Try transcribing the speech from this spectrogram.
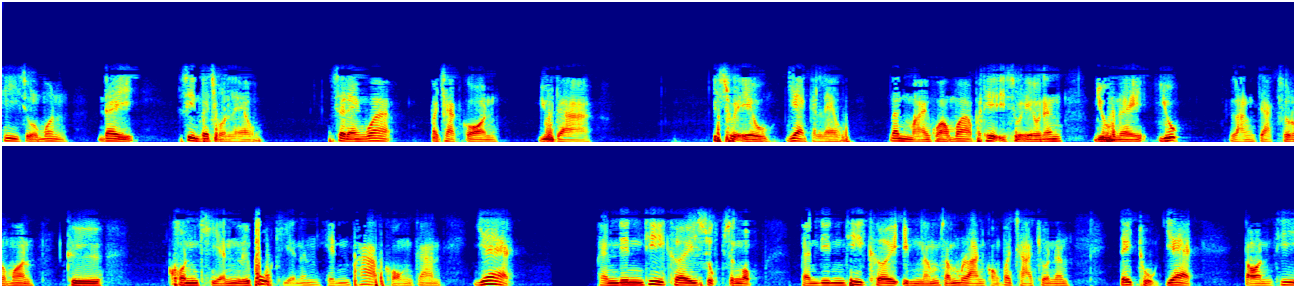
ที่โซโลมอนได้สิ้นพระชนแล้ว แสดงว่าประชากรยูดาอิสราเอลแยกกันแล้ว นั่นหมายความว่าประเทศอิสราเอลนั้นอยู่ในยุคหลังจากโซโลมอน คือคนเขียนหรือผู้เขียนนั้นเห็นภาพของการแยกแผ่นดินที่เคยสุขสงบ แผ่นดินที่เคยอิ่มหนำสำราญของประชาชนนั้น ได้ถูกแยกตอนที่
